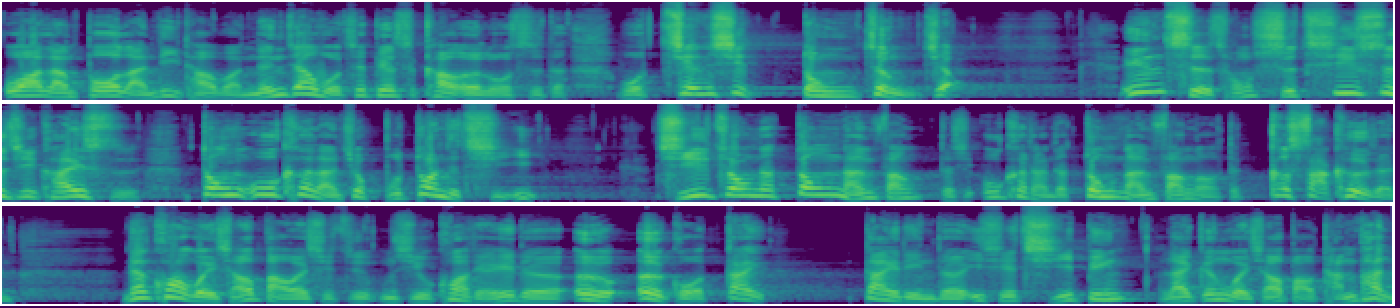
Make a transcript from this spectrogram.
挖兰波兰立陶宛，人家我这边是靠俄罗斯的，我坚信东正教。因此，从十七世纪开始，东乌克兰就不断的起义。其中呢，东南方的、就是乌克兰的东南方哦的哥萨克人，那看韦小宝的时候，不是有看到一个俄俄国带带领的一些骑兵来跟韦小宝谈判。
